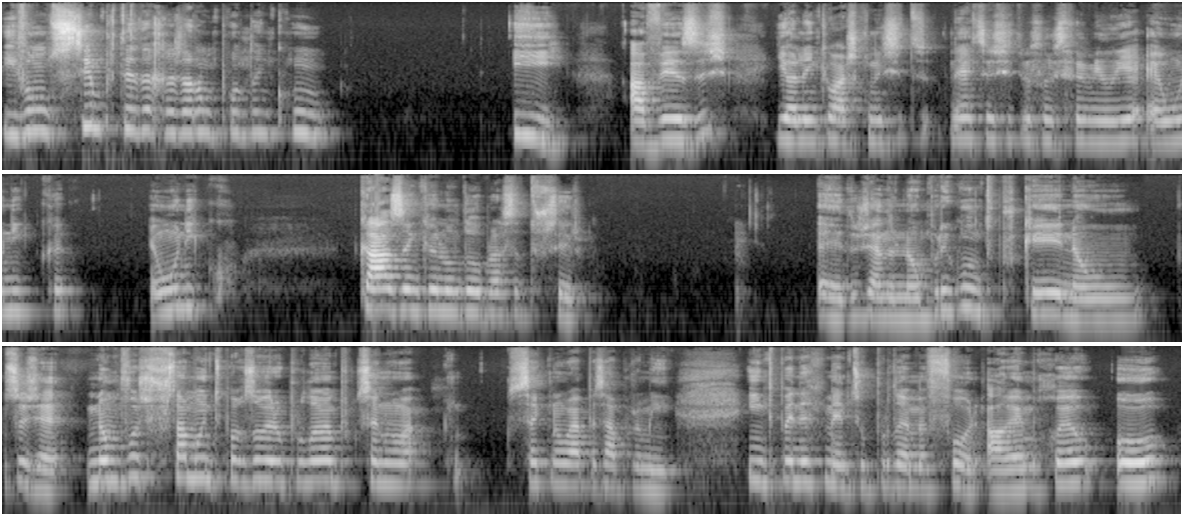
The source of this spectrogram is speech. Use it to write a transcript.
e vão sempre ter de arranjar um ponto em comum. E, há vezes, e olhem que eu acho que nessas situações de família é o único, é o único caso em que eu não dou o braço a torcer. É, do género, não pergunto porquê, não. Ou seja, não me vou esforçar muito para resolver o problema porque sei, não, sei que não vai passar por mim. Independentemente se o problema for alguém morreu ou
